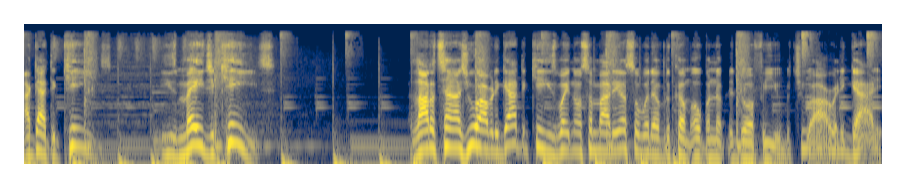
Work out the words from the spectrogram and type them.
I got the keys. These major keys. A lot of times you already got the keys waiting on somebody else or whatever to come open up the door for you, but you already got it.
